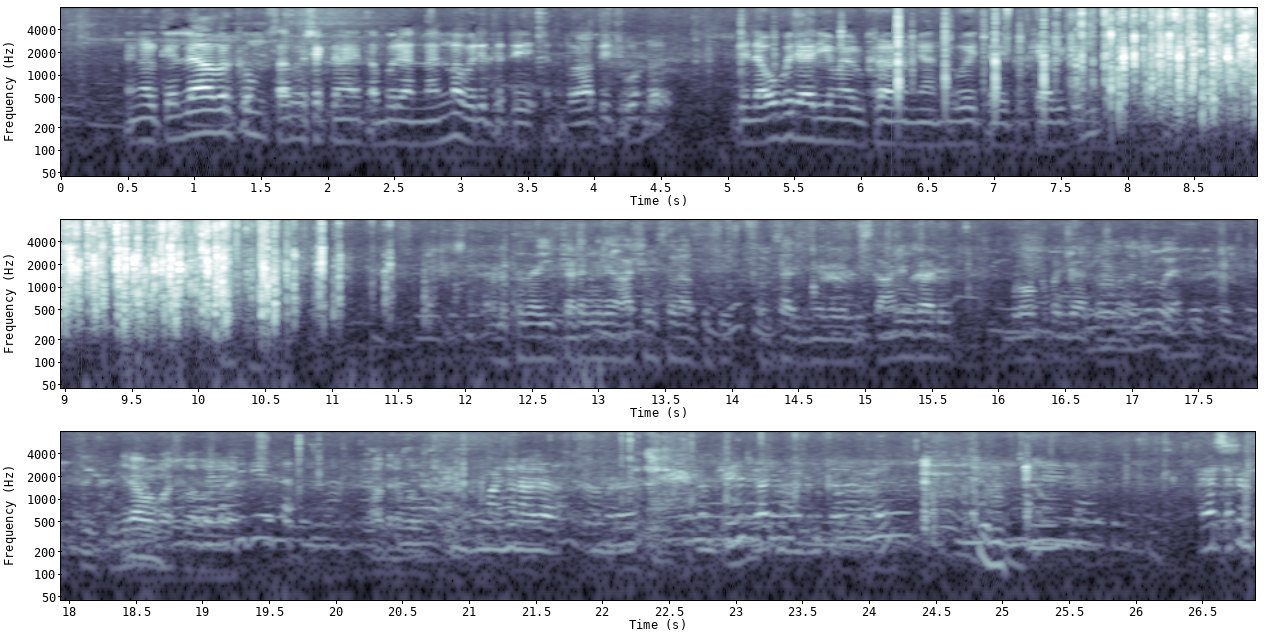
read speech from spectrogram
നിങ്ങൾക്ക് എല്ലാവർക്കും സർവശക്തനായ തമ്പുരാൻ നന്മ വരുത്തട്ടെ എന്ന് പ്രാർത്ഥിച്ചുകൊണ്ട് ഇതിന്റെ ഔപചാരികമായ ഉദ്ഘാടനം ഞാൻ നിർവഹിച്ചതായി പ്രഖ്യാപിക്കുന്നു. അടുത്തതായി ചടങ്ങിന് ആശംസകൾ അർപ്പിച്ച് സംസാരിക്കുന്നതിന് വേണ്ടി കാനങ്കാട് ബ്ലോക്ക് പഞ്ചായത്ത് ശ്രീ കുഞ്ഞിരാമ മാസ്റ്റർ അവരുടെ ആദരവ് ഹയർ സെക്കൻഡറി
